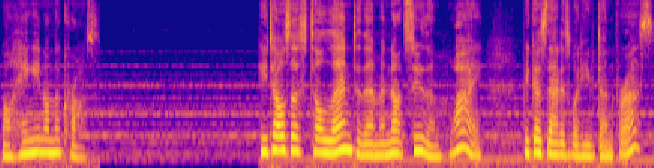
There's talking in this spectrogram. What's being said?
while hanging on the cross. He tells us to lend to them and not sue them. Why? Because that is what He's done for us.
